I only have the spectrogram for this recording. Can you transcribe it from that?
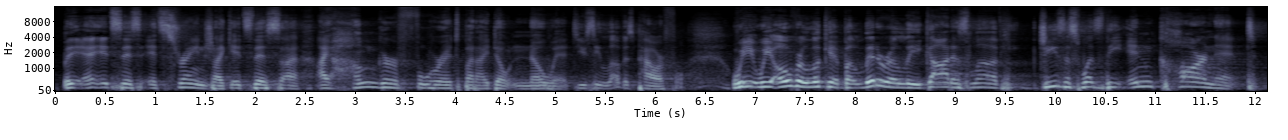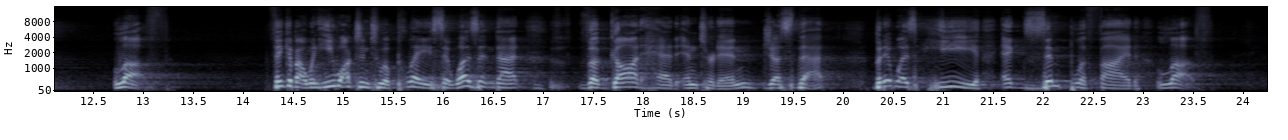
But it's this, it's strange. Like it's this, uh, I hunger for it, but I don't know it. You see, love is powerful. We, we overlook it, but literally, God is love. He, Jesus was the incarnate love. Think about when he walked into a place, it wasn't that the Godhead entered in, just that, but it was he exemplified love.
